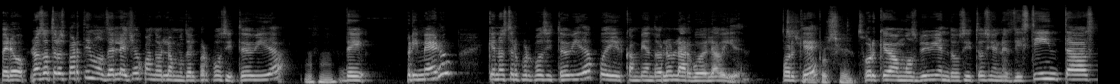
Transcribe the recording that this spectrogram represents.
Pero nosotros partimos del hecho cuando hablamos del propósito de vida, de primero que nuestro propósito de vida puede ir cambiando a lo largo de la vida. ¿Por qué? 100%. Porque vamos viviendo situaciones distintas.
